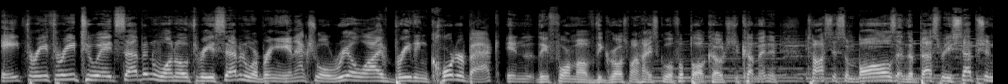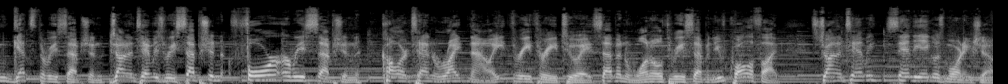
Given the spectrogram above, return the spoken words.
833-287-1037. We're bringing an actual real live breathing quarterback in the form of the Grossmont High School football coach to come in and toss you some balls and the best reception gets the reception. John and Tammy's reception for a reception. Caller 10 right now. 833-287-1037. You've qualified. It's John and Tammy, San Diego's morning show.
